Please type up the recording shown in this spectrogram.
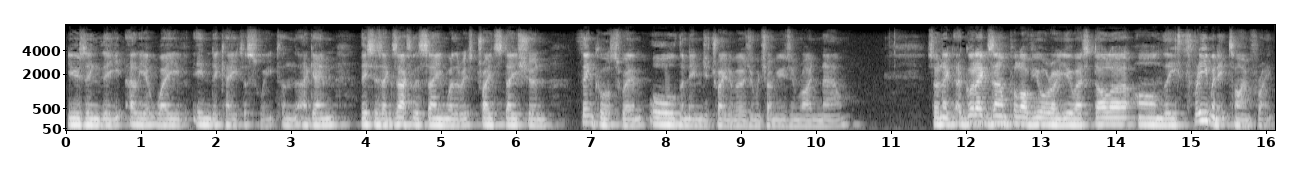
using the Elliott Wave indicator suite. And again, this is exactly the same whether it's TradeStation, Thinkorswim, or the NinjaTrader version, which I'm using right now. So a good example of euro US dollar on the three minute time frame.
